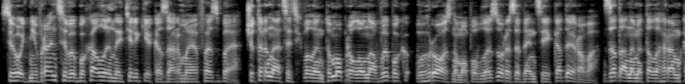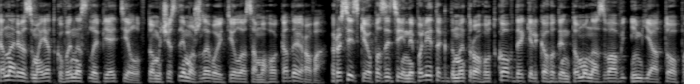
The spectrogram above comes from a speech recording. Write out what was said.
Сьогодні вранці вибухали не тільки казарми ФСБ. 14 хвилин тому пролунав вибух в Грозному поблизу резиденції Кадирова. За даними телеграм-каналів, з маєтку винесли 5 тіл, в тому числі можливо і тіло самого Кадирова. Російський опозиційний політик Дмитро Гудков декілька годин тому назвав ім'я топ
